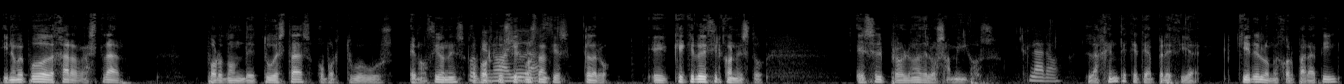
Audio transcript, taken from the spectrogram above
y no me puedo dejar arrastrar por donde tú estás o por tus emociones o por tus circunstancias. Claro. Eh, ¿Qué quiero decir con esto? Es el problema de los amigos. Claro. La gente que te aprecia quiere lo mejor para ti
